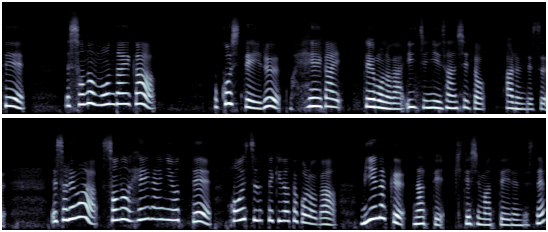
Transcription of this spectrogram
てその問題が起こしている弊害というものが1234とあるんです。でそれはその弊害によって本質的なところが見えなくなってきてしまっているんですね。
